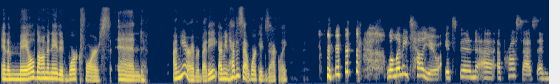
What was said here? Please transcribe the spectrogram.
in a male dominated workforce? And I'm here, everybody. I mean, how does that work exactly? well, let me tell you, it's been a, a process. And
